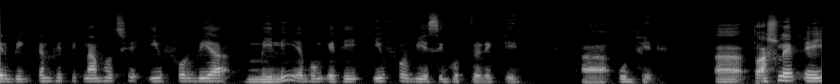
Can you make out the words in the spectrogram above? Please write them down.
এর বিজ্ঞান ভিত্তিক নাম হচ্ছে ইউফোরবিয়া মিলি এবং এটি ইউফোরবিয়েসি গোত্রের একটি উদ্ভিদ। তো আসলে এই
